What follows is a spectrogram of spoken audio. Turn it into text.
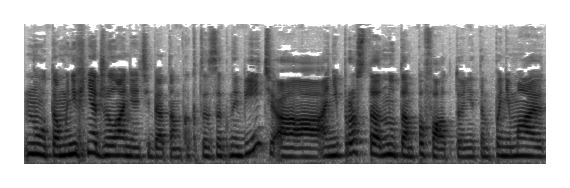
ну, там у них нет желания тебя там как-то загнобить, а они просто, ну, там, по факту, они там понимают,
